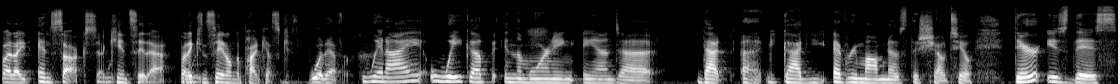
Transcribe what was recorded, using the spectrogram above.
But I and sucks. I can't say that, but I can say it on the podcast because whatever. when I wake up in the morning and uh, that uh, God, every mom knows this show too. There is this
